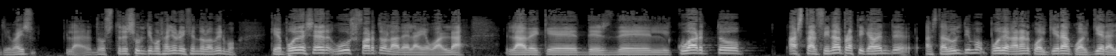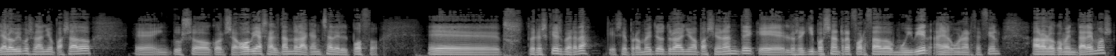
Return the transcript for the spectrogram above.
lleváis los tres últimos años diciendo lo mismo, que puede ser Gus Farto la de la igualdad, la de que desde el cuarto hasta el final prácticamente, hasta el último, puede ganar cualquiera cualquiera. Ya lo vimos el año pasado, eh, incluso con Segovia saltando la cancha del pozo. Eh, pero es que es verdad, que se promete otro año apasionante, que los equipos se han reforzado muy bien, hay alguna excepción, ahora lo comentaremos,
